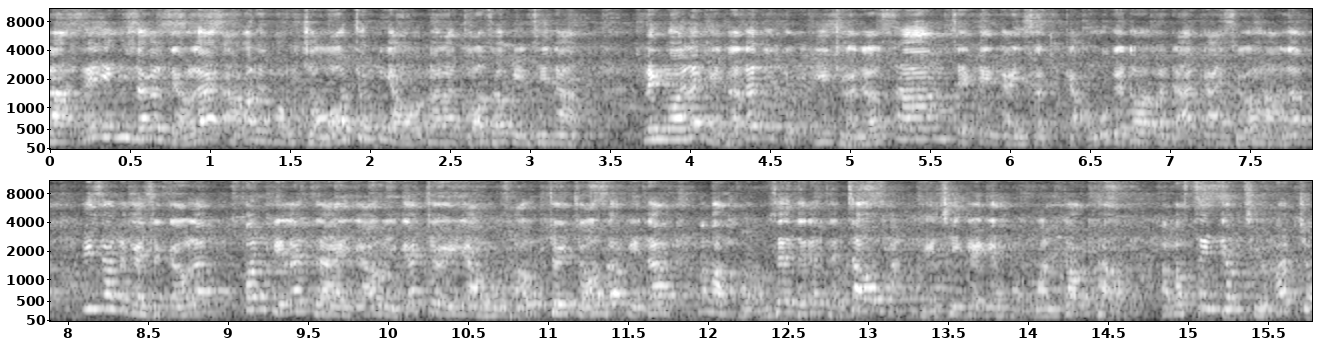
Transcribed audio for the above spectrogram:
嗱，喺影相嘅時候咧，啊，我哋望左中右咁樣啦，左手邊先啦。另外咧，其實咧都仲現場有三隻嘅藝術狗嘅，都可以為大家介紹一下啦。呢三隻藝術狗咧，分別咧就係有而家最右手、最左手邊啦。咁啊，紅色隻咧就周文琪設計嘅紅運當頭。咁啊，星級潮乜中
